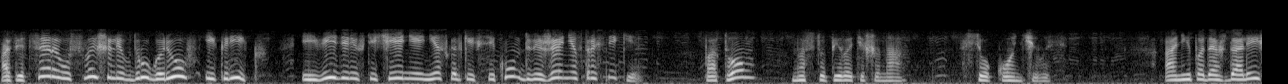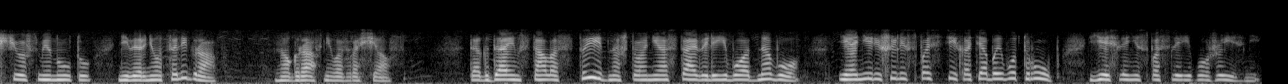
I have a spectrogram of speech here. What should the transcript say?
Офицеры услышали вдруг рев и крик и видели в течение нескольких секунд движение в тростнике. Потом Наступила тишина. Все кончилось. Они подождали еще с минуту, не вернется ли граф. Но граф не возвращался. Тогда им стало стыдно, что они оставили его одного, и они решили спасти хотя бы его труп, если не спасли его жизни.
